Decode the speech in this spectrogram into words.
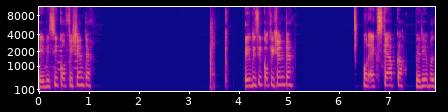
A B C coefficient है। ए बी सी कॉफिशियंट है। और एक्स क्या आपका? वेरिएबल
